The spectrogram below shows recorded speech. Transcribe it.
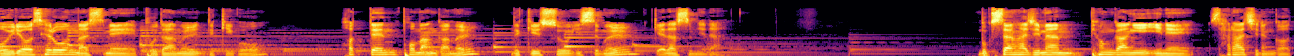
오히려 새로운 말씀에 부담을 느끼고 헛된 포만감을 느낄 수 있음을 깨닫습니다. 묵상하지만 평강이 인해 사라지는 것,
